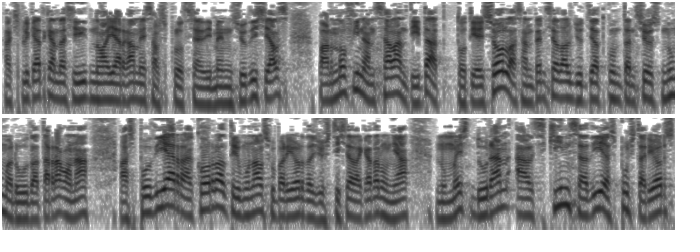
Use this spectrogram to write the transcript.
ha explicat que han decidit no allargar més els procediments judicials per no finançar l'entitat. Tot i això, la sentència del jutjat contenciós número 1 de Tarragona es podia recórrer al Tribunal Superior de Justícia de Catalunya només durant els 15 dies posteriors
